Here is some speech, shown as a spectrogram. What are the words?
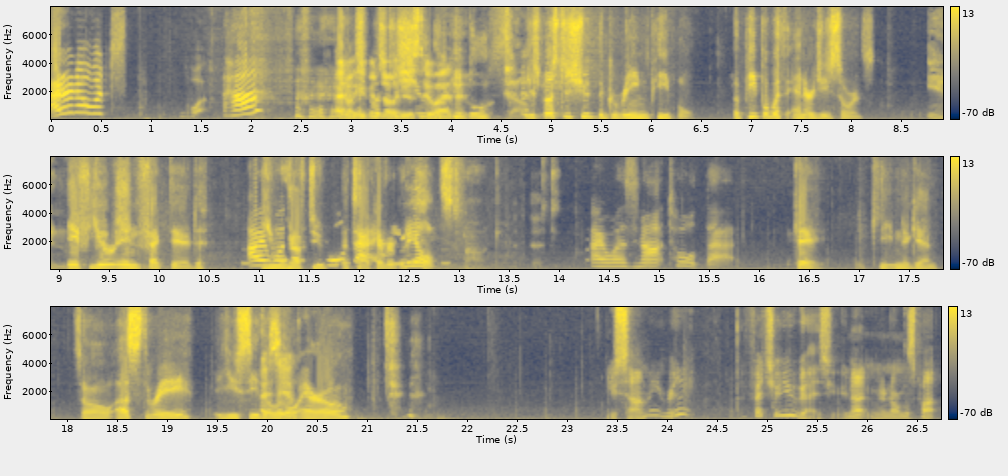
I don't know what. What? Huh? I don't even supposed know to who's shoot who either. people- You're supposed to shoot the green people, the people with energy swords. If you're infected, I you have to attack everybody Henry. else. Oh, okay. I was not told that. Okay, Keaton again. So us three, you see the I little him. arrow. You saw me? Really? The fetch are you guys? You're not in your normal spot.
